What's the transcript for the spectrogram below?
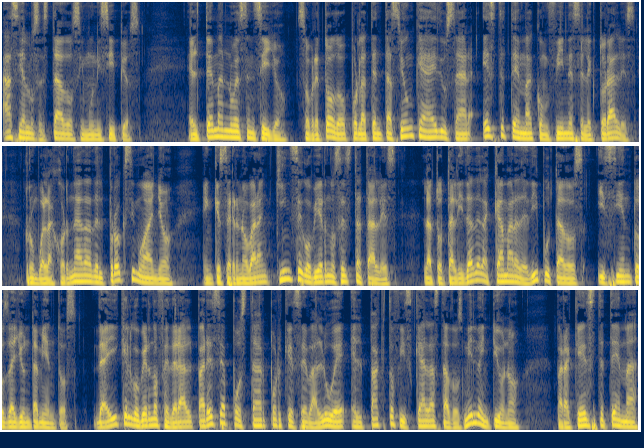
hacia los estados y municipios. El tema no es sencillo, sobre todo por la tentación que hay de usar este tema con fines electorales, rumbo a la jornada del próximo año en que se renovarán 15 gobiernos estatales, la totalidad de la Cámara de Diputados y cientos de ayuntamientos. De ahí que el gobierno federal parece apostar por que se evalúe el pacto fiscal hasta 2021 para que este tema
